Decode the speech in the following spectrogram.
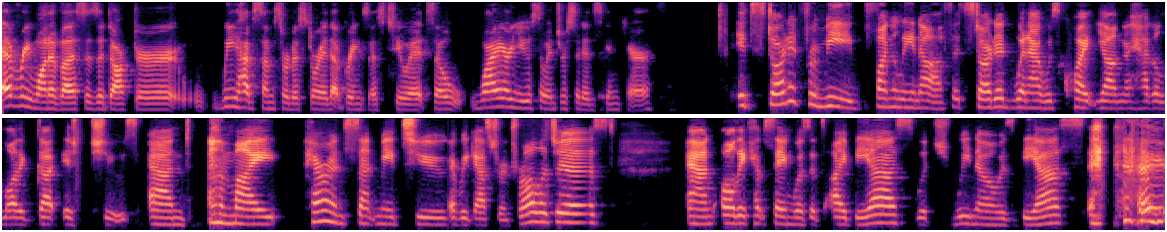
every one of us as a doctor, we have some sort of story that brings us to it. So, why are you so interested in skincare? It started for me, funnily enough. It started when I was quite young. I had a lot of gut issues, and my parents sent me to every gastroenterologist. And all they kept saying was it's IBS, which we know is BS. and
